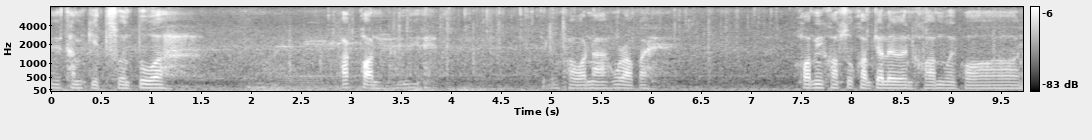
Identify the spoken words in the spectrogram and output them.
นี่ทำกิจส่วนตัว พักผ่อนนนี้เป็น ภาวนาของเราไป ขอมีความสุขความเจริญ ความอวยพร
